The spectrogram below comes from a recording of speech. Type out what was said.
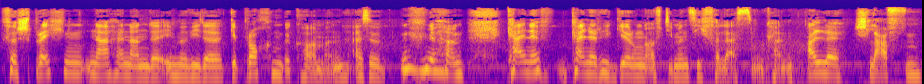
Versprechen nacheinander immer wieder gebrochen bekommen. Also wir haben keine, keine Regierung, auf die man sich verlassen kann. Alle schlafen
